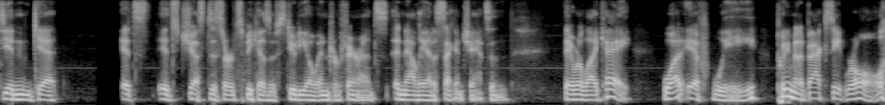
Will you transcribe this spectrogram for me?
didn't get it's it's just desserts because of studio interference and now they had a second chance and they were like hey what if we put him in a backseat role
